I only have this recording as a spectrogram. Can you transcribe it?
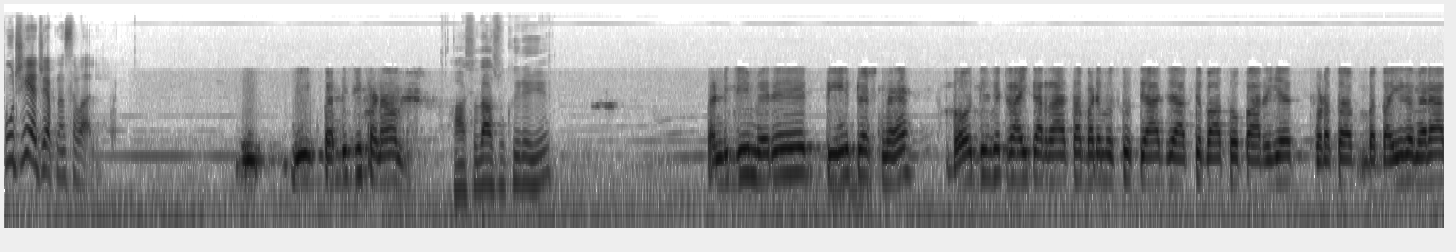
पूछिए अजय अपना सवाल। जी पंडित जी प्रणाम। हाँ सदा सुखी रहिए। पंडित जी मेरे तीन प्रश्न हैं। बहुत दिन से ट्राई कर रहा था, बड़े मुश्किल से आज आपसे बात हो पा रही है। थोड़ा सा बताइएगा मेरा,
